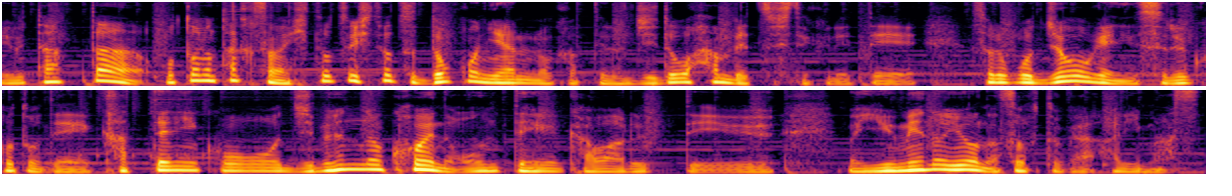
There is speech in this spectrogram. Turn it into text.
歌った音の高さが一つ一つどこにあるのかっていうのを自動判別してくれて、それをこう上下にすることで、勝手にこう自分の声の音程が変わるっていう、まあ、夢のようなソフトがあります。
